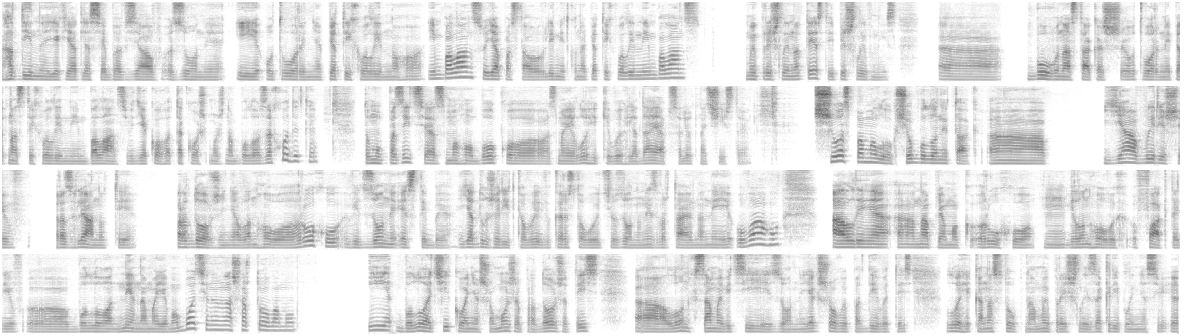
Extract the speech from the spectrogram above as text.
години, як я для себе взяв зони і утворення 5-хвилинного імбалансу, я поставив лімітку на 5-хвилинний імбаланс. Ми прийшли на тест і пішли вниз. Е, був у нас також утворений 15-хвилинний імбаланс, від якого також можна було заходити. Тому позиція з мого боку, з моєї логіки, виглядає абсолютно чистою. Що з помилок? Що було не так? А, я вирішив розглянути продовження лонгового руху від зони СТБ. Я дуже рідко використовую цю зону, не звертаю на неї увагу. Але напрямок руху і лонгових факторів було не на моєму боці, не на шартовому. І було очікування, що може продовжитись лонг саме від цієї зони. Якщо ви подивитесь, логіка наступна: ми прийшли закріплення е,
